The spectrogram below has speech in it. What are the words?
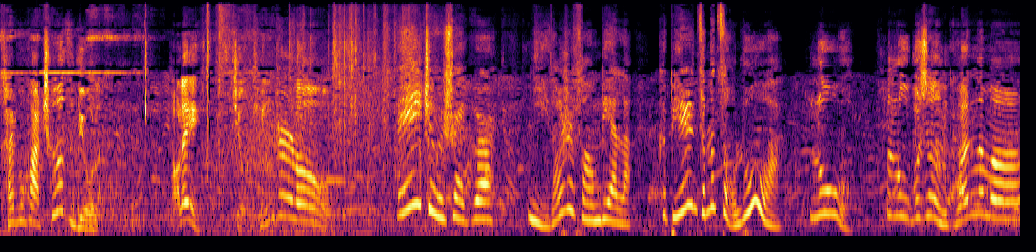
还不怕车子丢了。好嘞，就停这儿喽。哎，这位帅哥，你倒是方便了，可别人怎么走路啊？路路不是很宽的吗？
